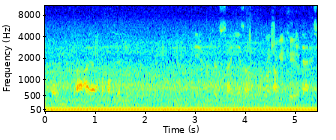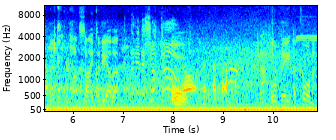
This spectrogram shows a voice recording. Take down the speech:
utlandet. Nei, jeg vet da faen ikke. Det er jo å si sånn. Rushing it here. Det er sånn Moving from one side to the other. Letting the shot go. Oh. That will be a corner.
